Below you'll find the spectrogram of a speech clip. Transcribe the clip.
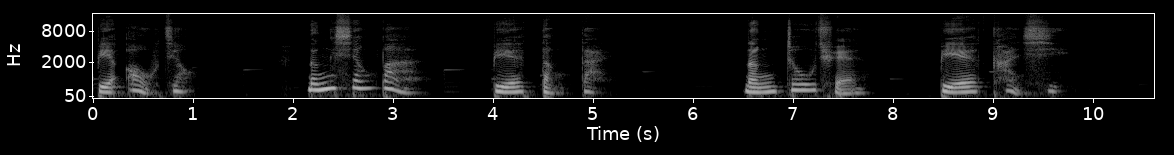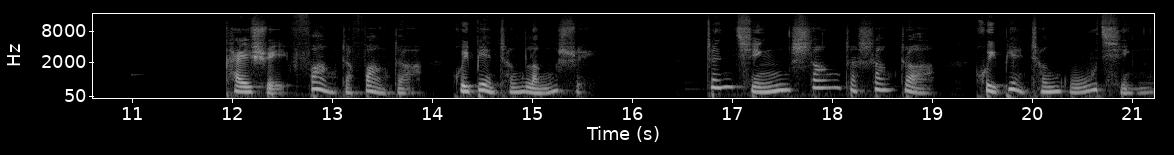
别傲娇。能相伴，别等待；能周全，别看戏。开水放着放着会变成冷水，真情伤着伤着会变成无情。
